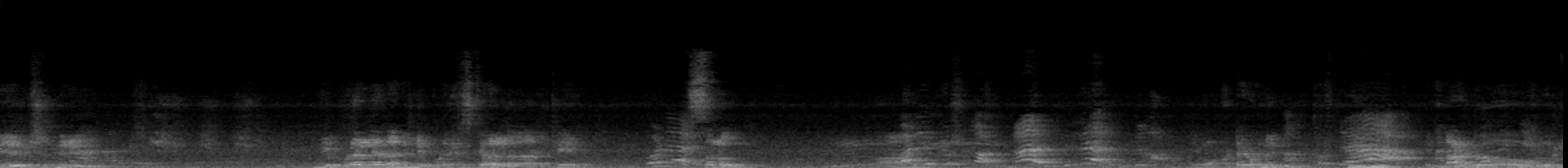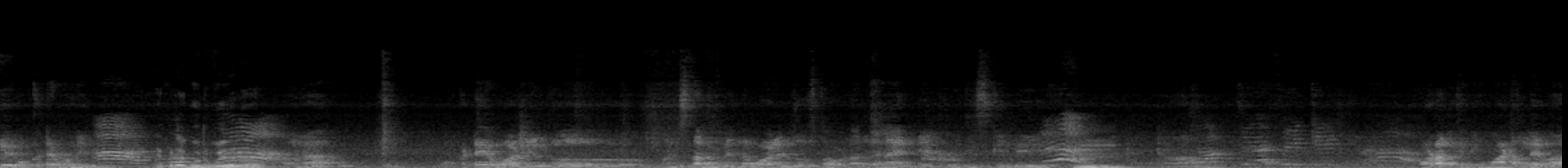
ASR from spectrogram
ఏ విషయం తెలియదు. నువ్వు ఎప్పుడు వెళ్ళలేదా? నేను ఎప్పుడు తీసుకెళ్ళలేదా ఆడికి? అస్సలు. నేను ఒక్కటే ఉండింది. ఇన్నాళ్ళు ఊర్లో ఒక్కటే ఉండింది. ఎక్కడ? గుడిపోలేదా అవునా? ఒకటే వాళ్ళతో మంచితనం మీద వాళ్ళని చూస్తూ ఉన్నారు కానీ ఆయన ఎప్పుడు తీసుకెళ్ళి నీకు మాటలు లేవా?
